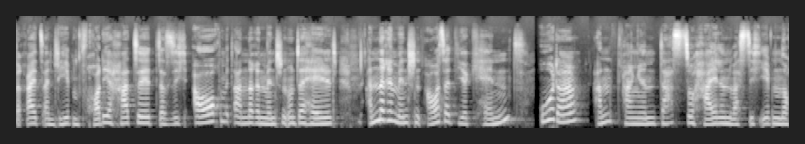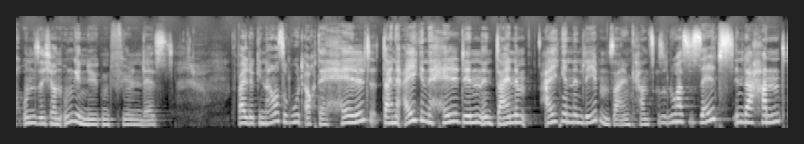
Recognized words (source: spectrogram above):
bereits ein Leben vor dir hatte, das sich auch mit anderen Menschen unterhält, andere Menschen außer dir kennt oder anfangen, das zu heilen, was dich eben noch unsicher und ungenügend fühlen lässt. Weil du genauso gut auch der Held, deine eigene Heldin in deinem eigenen Leben sein kannst. Also du hast es selbst in der Hand,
